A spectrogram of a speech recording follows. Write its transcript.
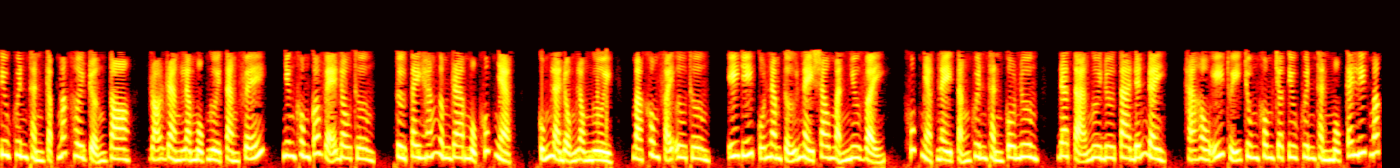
tiêu khuyên thành cặp mắt hơi trợn to, rõ ràng là một người tàn phế, nhưng không có vẻ đau thương, từ tay hắn ngâm ra một khúc nhạc, cũng là động lòng người, mà không phải ưu thương, ý chí của nam tử này sao mạnh như vậy, khúc nhạc này tặng khuynh thành cô nương, đa tạ ngươi đưa ta đến đây, hạ hầu ý thủy chung không cho tiêu khuynh thành một cái liếc mắt,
